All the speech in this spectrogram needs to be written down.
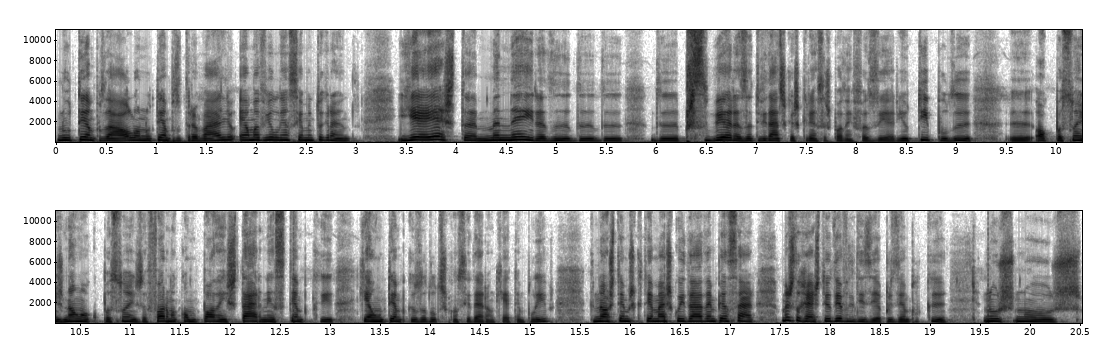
no tempo da aula ou no tempo de trabalho é uma violência muito grande. E é esta maneira de, de, de, de perceber as atividades que as crianças podem fazer e o tipo de eh, ocupações, não ocupações, a forma como podem estar nesse tempo que, que é um tempo que os adultos consideram que é tempo livre, que nós temos que ter mais cuidado em pensar. Mas de resto, eu devo lhe dizer, por exemplo, que nos, nos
